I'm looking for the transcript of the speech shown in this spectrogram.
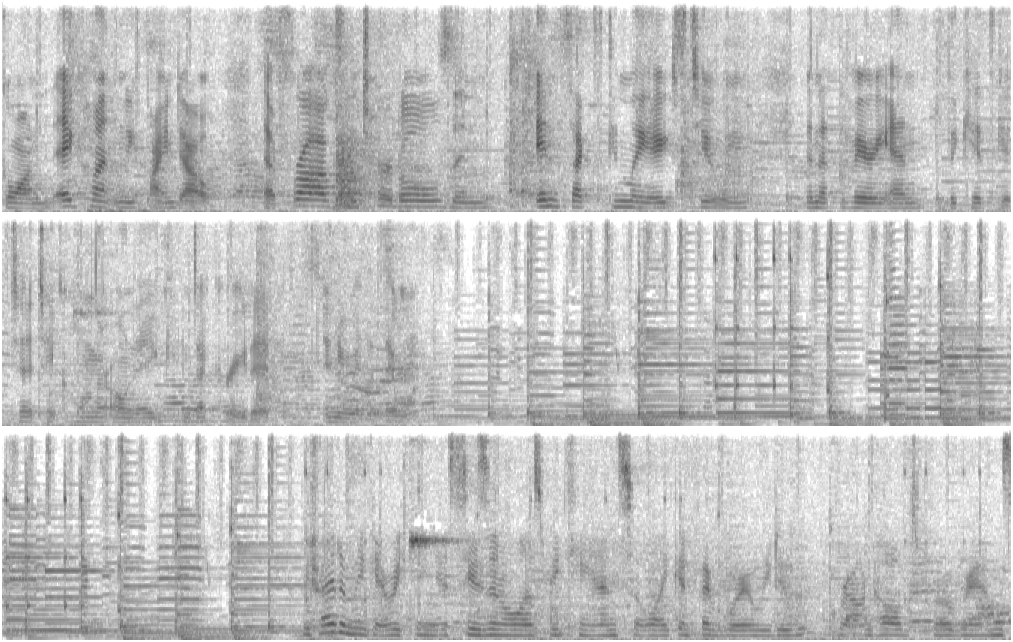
go on an egg hunt, and we find out that frogs and turtles and insects can lay eggs too. And then at the very end, the kids get to take home their own egg and decorate it any way that they want. We try to make everything as seasonal as we can. So, like in February, we do groundhogs programs.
